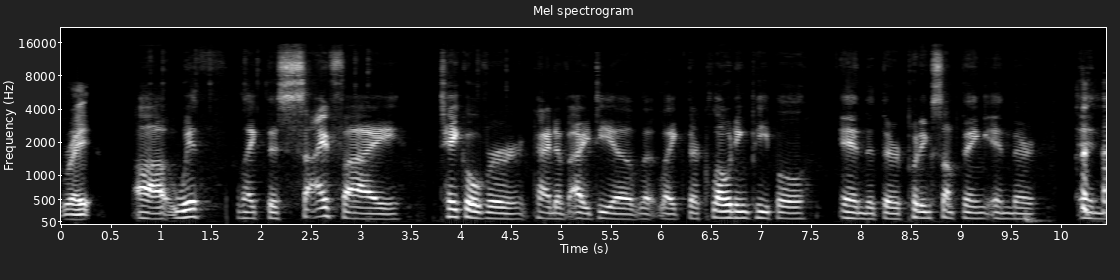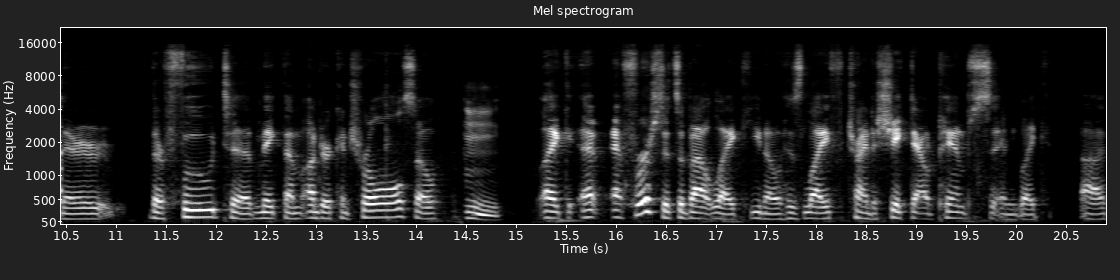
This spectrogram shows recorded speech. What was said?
Right. uh, with like this sci-fi takeover kind of idea that like they're cloning people and that they're putting something in their in their their food to make them under control. So Mm. like at, at first it's about like you know his life trying to shake down pimps and like uh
